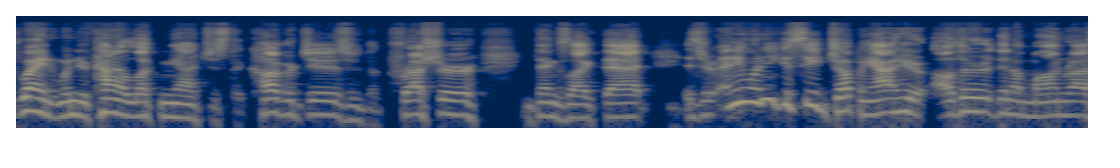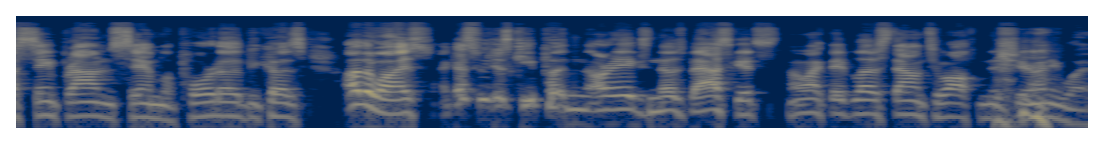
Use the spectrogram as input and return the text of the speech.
Dwain, when you're kind of looking at just the coverages or the pressure and things like that, is there anyone you can see jumping out here other than Amon-Ra St. Brown and Sam LaPorta? Because otherwise, I guess we just keep putting our eggs in those baskets. Not like they've let us down too often this year anyway.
